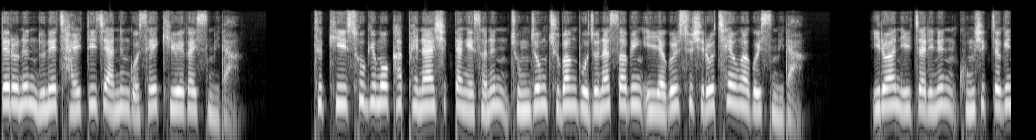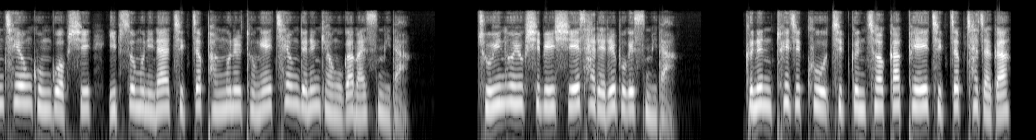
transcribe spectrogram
때로는 눈에 잘 띄지 않는 곳에 기회가 있습니다. 특히 소규모 카페나 식당에서는 종종 주방 보조나 서빙 인력을 수시로 채용하고 있습니다. 이러한 일자리는 공식적인 채용 공고 없이 입소문이나 직접 방문을 통해 채용되는 경우가 많습니다. 조인호육 11씨의 사례를 보겠습니다. 그는 퇴직 후 집 근처 카페에 직접 찾아가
